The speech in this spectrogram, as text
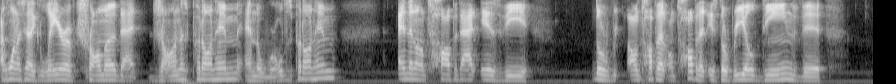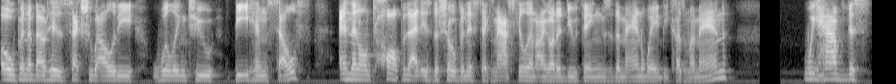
I want to say like layer of trauma that John has put on him and the world has put on him and then on top of that is the the on top of that on top of that is the real Dean, the open about his sexuality, willing to be himself. And then on top of that is the chauvinistic masculine, I gotta do things the man way because I'm a man. We have this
